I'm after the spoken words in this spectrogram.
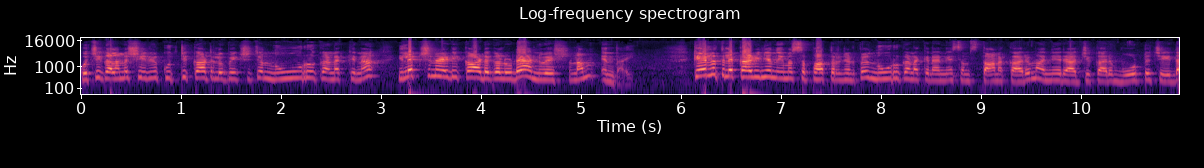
കൊച്ചി കളമശ്ശേരിയിൽ കുറ്റിക്കാട്ടിൽ ഉപേക്ഷിച്ച നൂറുകണക്കിന് ഇലക്ഷൻ ഐ ഡി കാർഡുകളുടെ അന്വേഷണം എന്തായി? കേരളത്തിലെ കഴിഞ്ഞ നിയമസഭാ തെരഞ്ഞെടുപ്പിൽ നൂറുകണക്കിന് അന്യ സംസ്ഥാനക്കാരും അന്യ രാജ്യക്കാരും വോട്ട് ചെയ്ത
